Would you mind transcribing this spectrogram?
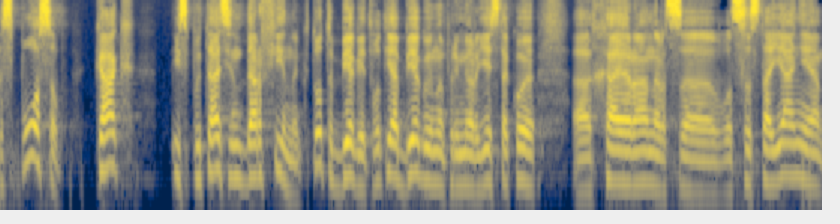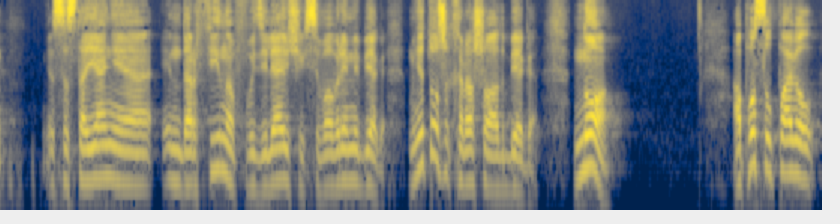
способ, как испытать эндорфины. Кто-то бегает. Вот я бегаю, например, есть такое high runners состояние, состояние эндорфинов, выделяющихся во время бега. Мне тоже хорошо от бега. Но апостол Павел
